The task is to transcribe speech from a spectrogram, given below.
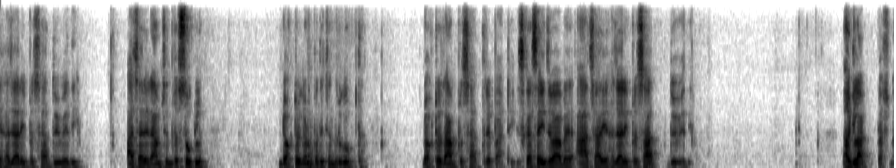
हजारी प्रसाद द्विवेदी, आचार्य रामचंद्र शुक्ल, डॉक्टर गणपति चंद्र गुप्त, डॉक्टर राम प्रसाद त्रिपाठी। इसका सही जवाब है आचार्य हजारी प्रसाद द्विवेदी। अगला प्रश्न।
